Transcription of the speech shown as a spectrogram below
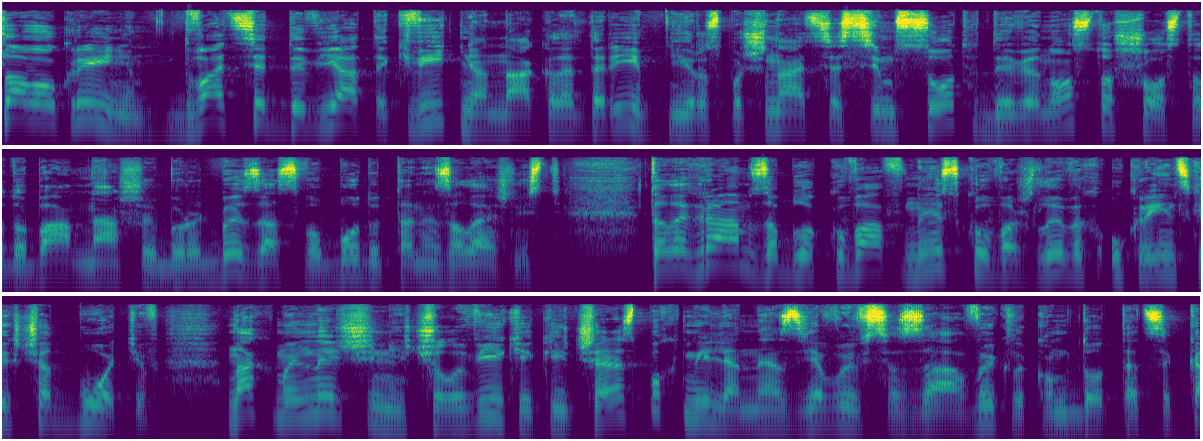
Слава Україні! 29 квітня на календарі і розпочинається 796-та доба нашої боротьби за свободу та незалежність. Телеграм заблокував низку важливих українських чат-ботів. На Хмельниччині чоловік, який через похмілля не з'явився за викликом до ТЦК,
